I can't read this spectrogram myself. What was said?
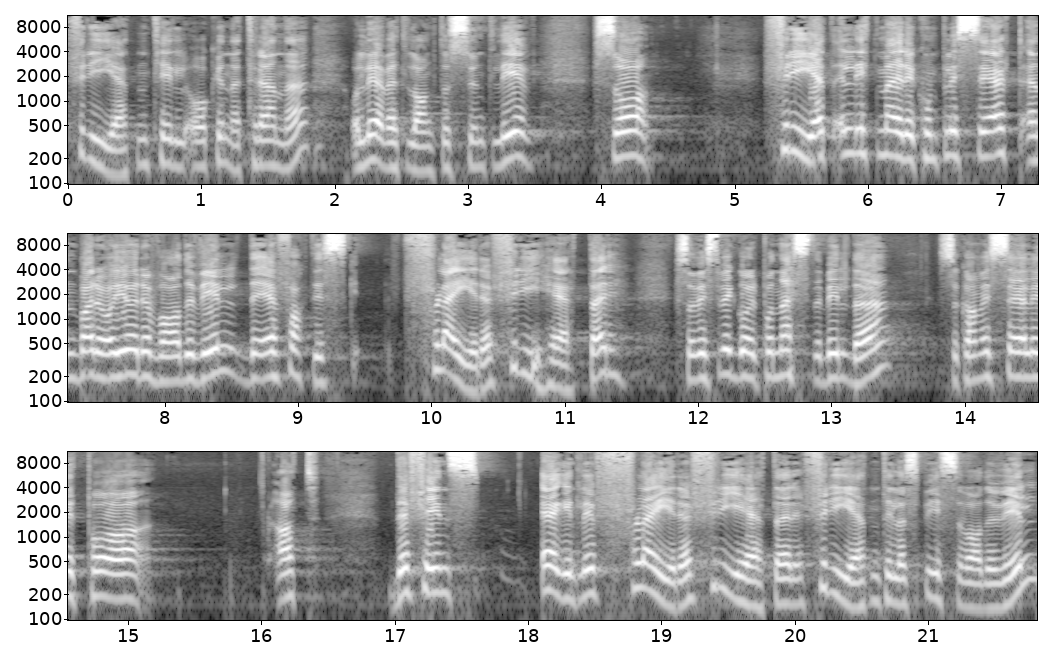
friheten til å kunne trene og leve et langt og sunt liv. Så frihet er litt mer komplisert enn bare å gjøre hva du vil. Det er faktisk flere friheter. Så hvis vi går på neste bilde, så kan vi se litt på at det fins egentlig flere friheter. Friheten til å spise hva du vil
